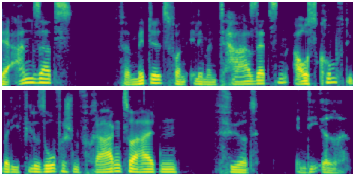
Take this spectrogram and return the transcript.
Der Ansatz, vermittels von Elementarsätzen Auskunft über die philosophischen Fragen zu erhalten, führt in die Irre.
